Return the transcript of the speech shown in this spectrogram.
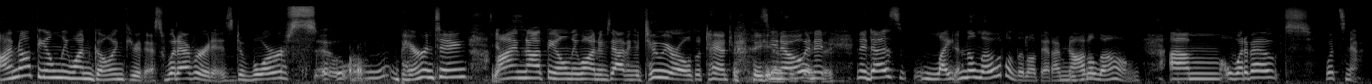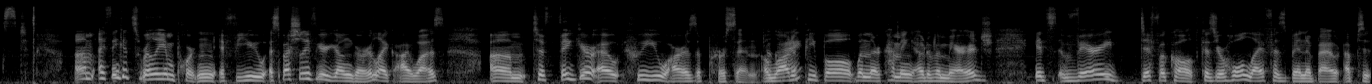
I'm not the only one going through this. Whatever it is, divorce, uh, parenting, I'm not the only one who's having a two-year-old with tantrums. you Yes, know, and it and it does lighten the load a little bit. I'm not alone. Um, what about what's next? Um, I think it's really important if you, especially if you're younger, like I was, um, to figure out who you are as a person. A lot of people, when they're coming out of a marriage, it's very difficult because your whole life has been about up to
